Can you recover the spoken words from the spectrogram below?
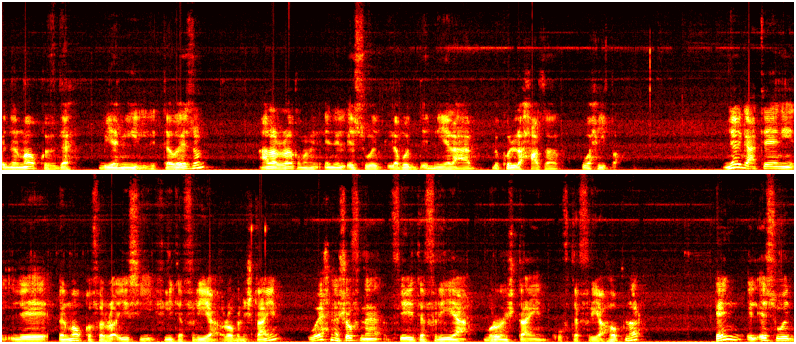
إن الموقف ده بيميل للتوازن على الرغم من إن الأسود لابد إن يلعب بكل حذر وحيطة. نرجع تاني للموقف الرئيسي في تفريع روبنشتاين وإحنا شفنا في تفريع برونشتاين وفي تفريع هوبنر إن الأسود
